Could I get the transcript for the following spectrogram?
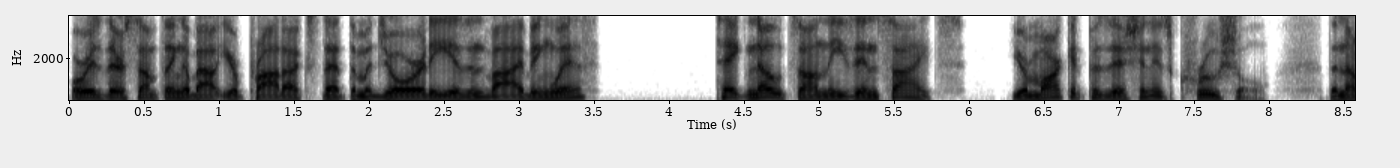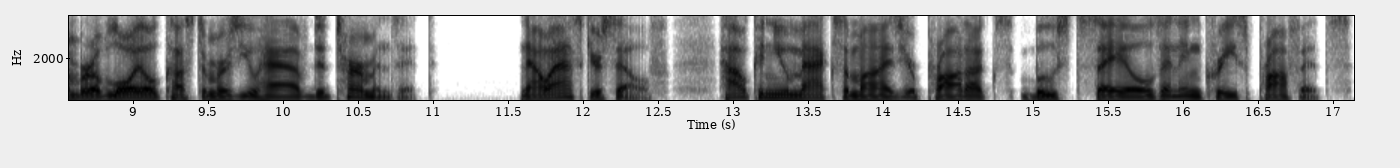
or is there something about your products that the majority isn't vibing with? Take notes on these insights. Your market position is crucial. The number of loyal customers you have determines it. Now ask yourself, how can you maximize your products, boost sales, and increase profits?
